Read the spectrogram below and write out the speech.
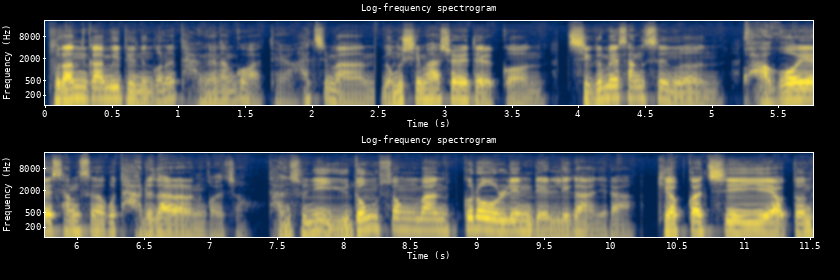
불안감이 드는 거는 당연한 것 같아요. 하지만 명심하셔야 될 건 지금의 상승은 과거의 상승하고 다르다라는 거죠. 단순히 유동성만 끌어올린 랠리가 아니라 기업 가치의 어떤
